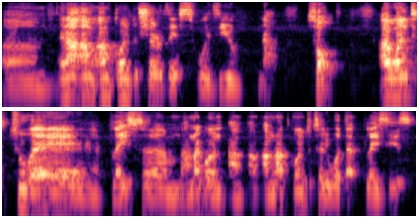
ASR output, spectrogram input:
Um, and I, am I'm, I'm going to share this with you now. So, I went to a place. Um, I'm not going. I'm, I'm not going to tell you what that place is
